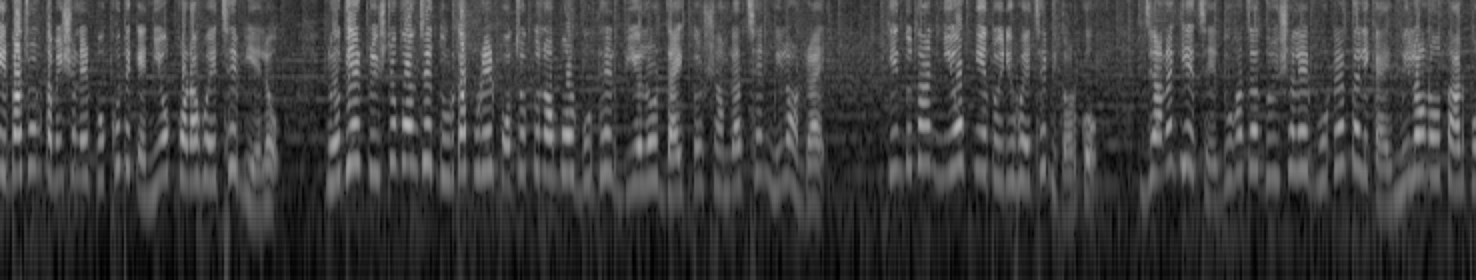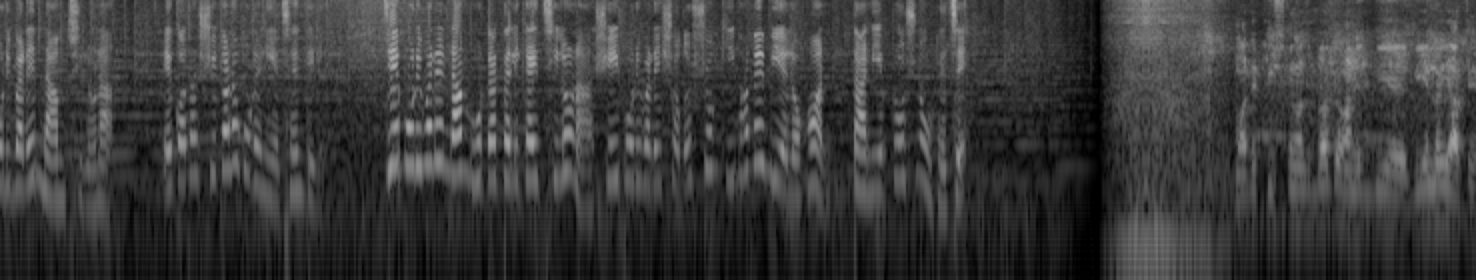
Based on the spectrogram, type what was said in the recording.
নির্বাচন কমিশনের পক্ষ থেকে নিয়োগ করা হয়েছে বিএলও। নদিয়ার কৃষ্ণগঞ্জের দুর্গাপুরের পঁচাত্তর নম্বর বুথের বিএলওর দায়িত্ব সামলাচ্ছেন মিলন রায়। কিন্তু তার নিয়োগ নিয়ে তৈরি হয়েছে বিতর্ক। জানা গিয়েছে দু হাজার দুই সালের ভোটার তালিকায় মিলন ও তার পরিবারের নাম ছিল না। একথা স্বীকারও করে নিয়েছেন তিনি। যে পরিবারের নাম ভোটার তালিকায় ছিল না সেই পরিবারের সদস্য কীভাবে বিএলও হন তা নিয়ে প্রশ্ন উঠেছে। আমাদের কৃষ্ণগঞ্জ ব্লকে অনেক বিয়ে বিএলওই আছে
